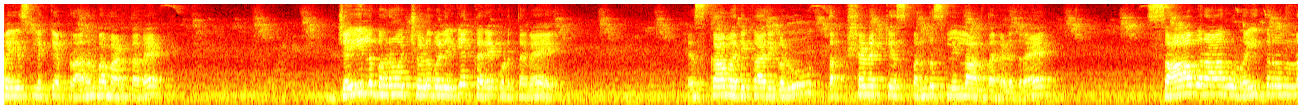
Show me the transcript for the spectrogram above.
ಬೇಯಿಸಲಿಕ್ಕೆ ಪ್ರಾರಂಭ ಮಾಡ್ತವೆ. ಜೈಲು ಬರೋ ಚಳುವಳಿಗೆ ಕರೆ ಕೊಡ್ತವೆ. ಎಸ್ಕಾಂ ಅಧಿಕಾರಿಗಳು ತಕ್ಷಣಕ್ಕೆ ಸ್ಪಂದಿಸಲಿಲ್ಲ ಅಂತ ಹೇಳಿದ್ರೆ ಸಾವಿರಾರು ರೈತರನ್ನ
